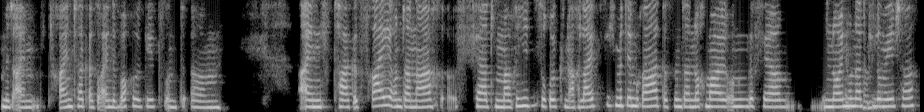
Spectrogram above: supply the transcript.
mit einem freien Tag, also eine Woche geht's und ähm, ein Tag ist frei und danach fährt Marie zurück nach Leipzig mit dem Rad. Das sind dann nochmal ungefähr 900 Kilometer.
